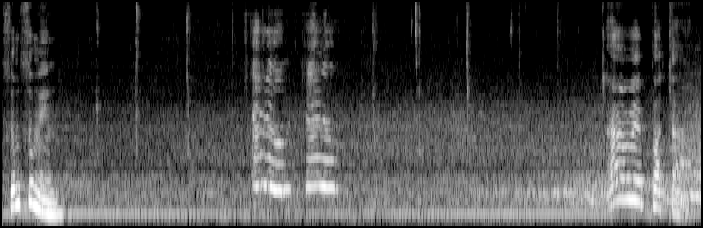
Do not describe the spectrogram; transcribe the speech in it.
שומשונים. שלום, שלום. הארי פוטר.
